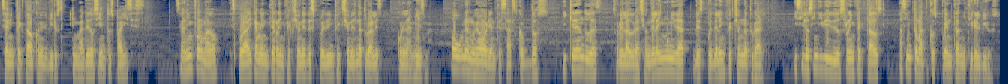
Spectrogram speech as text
se han infectado con el virus en más de 200 países. Se han informado esporádicamente reinfecciones después de infecciones naturales con la misma o una nueva variante SARS-CoV-2 y quedan dudas sobre la duración de la inmunidad después de la infección natural y si los individuos reinfectados asintomáticos pueden transmitir el virus.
